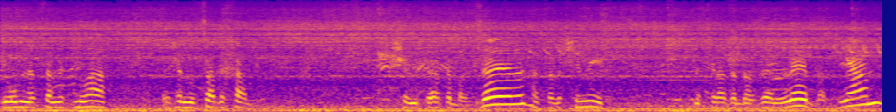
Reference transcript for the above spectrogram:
תראו מן הסתם לתנועה, יש לנו צד אחד של מסילת הברזל, הצד השני מסילת הברזל לבת ים.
